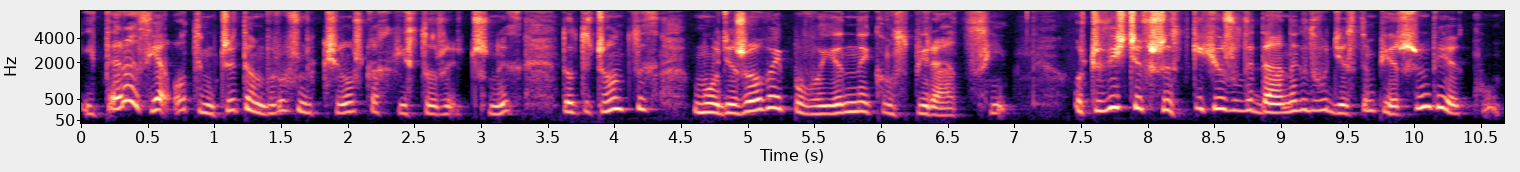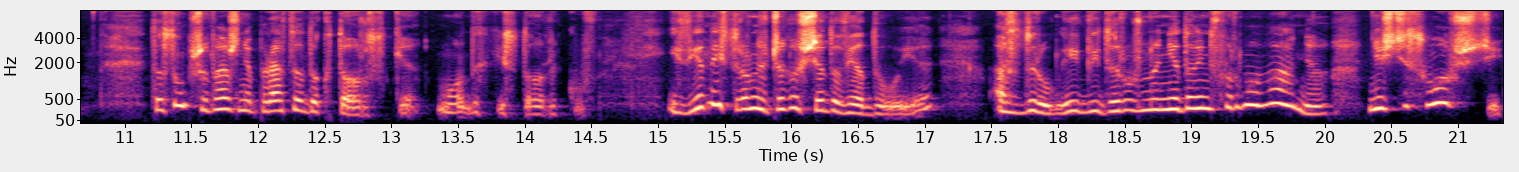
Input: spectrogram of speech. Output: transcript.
I teraz ja o tym czytam w różnych książkach historycznych dotyczących młodzieżowej powojennej konspiracji. Oczywiście wszystkich już wydanych w XXI wieku. To są przeważnie prace doktorskie młodych historyków. I z jednej strony czegoś się dowiaduję, a z drugiej widzę różne niedoinformowania, nieścisłości,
